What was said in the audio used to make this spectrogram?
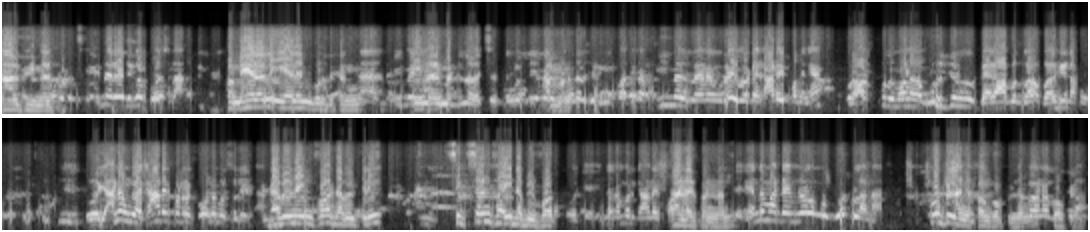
நாலு போச்சுனா இப்ப மேல ஏழுன்னு கொடுத்துட்டாங்க. ஃபீமேல் மட்டும் தான் வச்சிருக்கோங்க. ஆமாங்க ஃபீமேல் வேணுங்கிற கான்டாக்ட் பண்ணுங்க. ஒரு அற்புதமான ஒரிஜினல் லாபங்களா வருகை நான் ஆனா உங்களை கான்டாக்ட் பண்ற ஃபோன் நம்பர் சொல்லிருக்கேன் double nine four double three six one five double four okay இந்த நம்பர் கான்டாக்ட் கான்டாக்ட் பண்ணலாம் எந்த மாதிரி டைம்ல உங்களுக்கு கூப்பிடலாம்ண்ணா கூப்பிடலாங்க இப்ப கூப்பிடலாம். கூப்பிடலாம்.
